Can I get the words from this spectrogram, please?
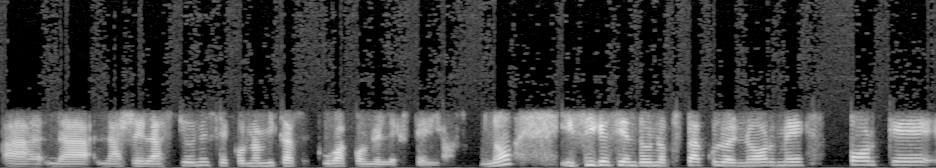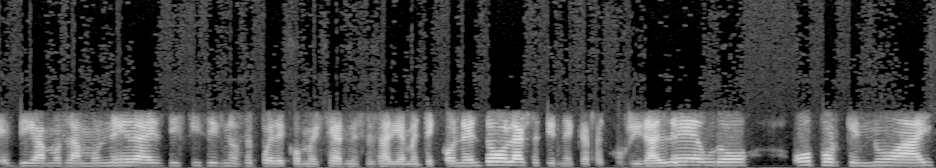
a las relaciones económicas de Cuba con el exterior, ¿no? Y sigue siendo un obstáculo enorme porque, digamos, la moneda es difícil, no se puede comerciar necesariamente con el dólar, se tiene que recurrir al euro o porque no hay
